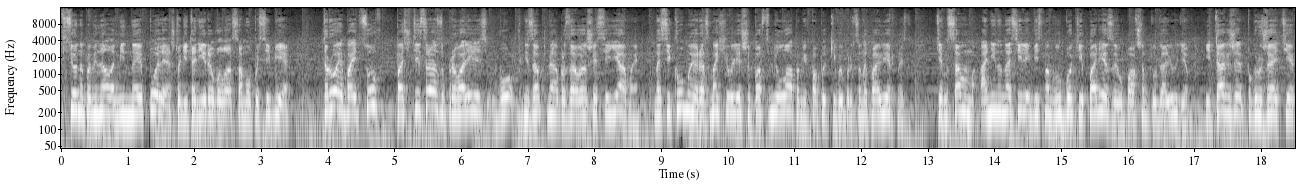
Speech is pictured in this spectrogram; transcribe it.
все напоминало минное поле, что детонировало само по себе – Трое бойцов почти сразу провалились во внезапно образовавшиеся ямы. Насекомые размахивали шипастыми лапами в попытке выбраться на поверхность. Тем самым они наносили весьма глубокие порезы упавшим туда людям. И также погружая тех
